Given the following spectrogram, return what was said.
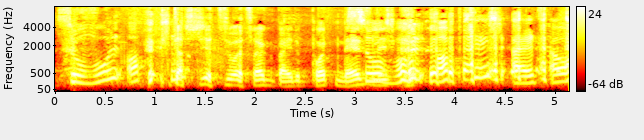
Sowohl optisch, Ich dachte jetzt so, als sagen beide Potten hässlich. sowohl optisch als auch,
